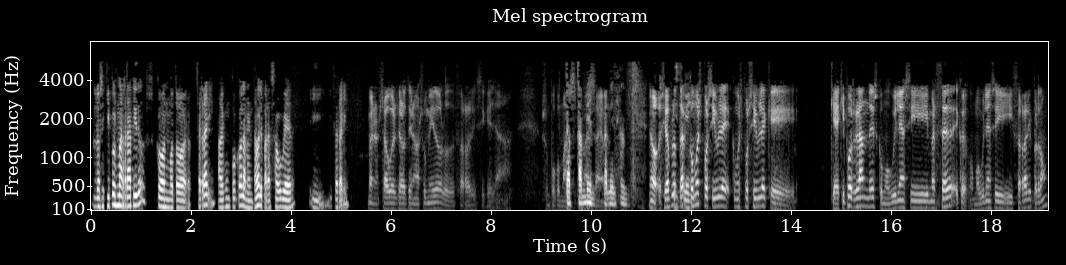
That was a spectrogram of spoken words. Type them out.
los equipos más rápidos con motor Ferrari. Algo un poco lamentable para Sauber y, y Ferrari. Bueno, Sauber ya lo tienen asumido, lo de Ferrari sí que ya es un poco más. También, más también. No, os iba a preguntar es que... cómo es posible, cómo es posible que que equipos grandes como Williams y Mercedes, como Williams y Ferrari, perdón,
